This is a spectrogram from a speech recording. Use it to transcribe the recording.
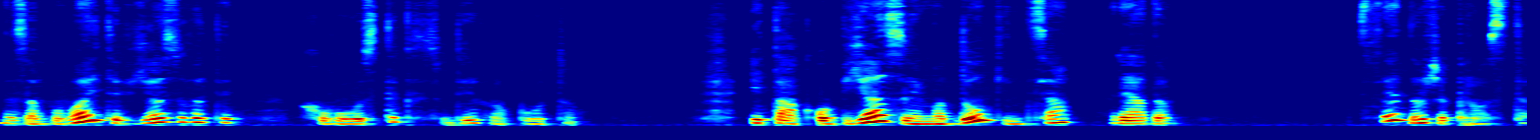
Не забувайте в'язувати хвостик сюди в роботу. І так обв'язуємо до кінця ряду. Все дуже просто.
